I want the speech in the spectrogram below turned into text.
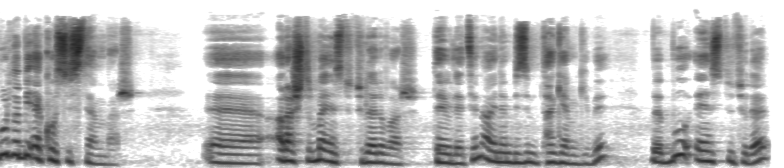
Burada bir ekosistem var. Ee, araştırma enstitüleri var devletin, aynen bizim TAGEM gibi. Ve bu enstitüler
